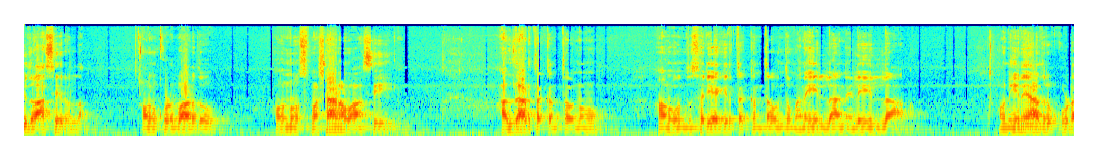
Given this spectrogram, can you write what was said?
ಇದು ಆಸೆ ಇರಲ್ಲ. ಅವನು ಕೊಡಬಾರ್ದು, ಅವನು ಸ್ಮಶಾನವಾಸಿ, ಅಲ್ದಾಡ್ತಕ್ಕಂಥವನು ಅವನಿಗೊಂದು ಸರಿಯಾಗಿರ್ತಕ್ಕಂಥ ಒಂದು ಮನೆ ಇಲ್ಲ, ನೆಲೆ ಇಲ್ಲ ಅವನೇನೇ ಆದರೂ ಕೂಡ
